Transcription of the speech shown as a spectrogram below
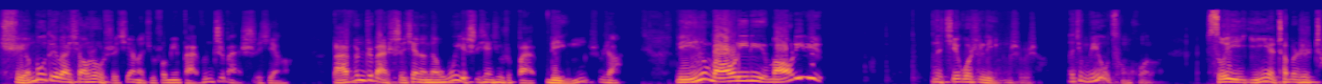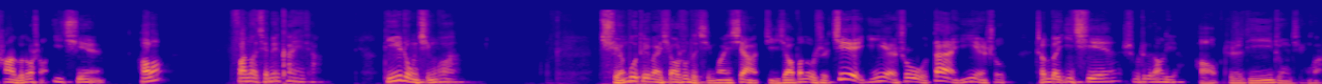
全部对外销售实现了，就说明百分之百实现了。百分之百实现了那未实现就是百零，是不是啊？零毛利率，毛利率，那结果是零，是不是？那就没有存货了。所以营业成本是差额多少？一千。好了。翻到前面看一下，第一种情况，全部对外销售的情况下，抵消分录是借营业收入贷营业收成本一千，是不是这个道理啊？好，这是第一种情况。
